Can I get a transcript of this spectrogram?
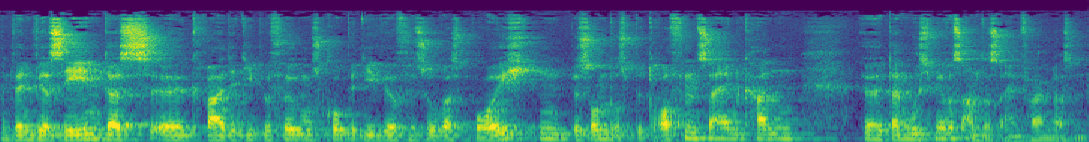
Und wenn wir sehen, dass gerade die Bevölkerungsgruppe, die wir für sowas bräuchten, besonders betroffen sein kann, dann muss mir was anderes einfallen lassen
